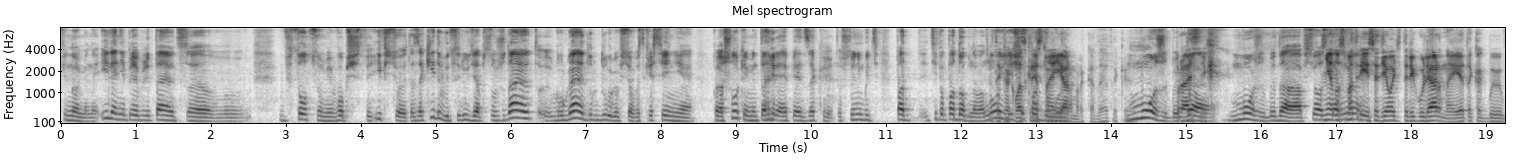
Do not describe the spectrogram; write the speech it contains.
феномены, или они приобретаются в, социуме, в обществе, и все, это закидываются, люди обсуждают, ругают друг друга, все, воскресенье прошло, комментарий опять закрыт. Что-нибудь под, типа подобного. Это ну, как воскресная подумаю. ярмарка, да? Такая? Может быть, Праздник. да. Может быть, да. А все остальное... Не, ну смотри, если делать это регулярно, и это как бы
